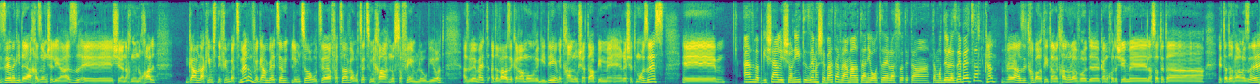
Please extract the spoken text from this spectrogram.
זה נגיד היה החזון שלי אז, שאנחנו נוכל גם להקים סניפים בעצמנו וגם בעצם למצוא ערוצי הפצה וערוצי צמיחה נוספים לעוגיות. אז באמת הדבר הזה קרה קרם עור וגידים, התחלנו שת"פ עם אה, רשת מוזס. אה, אז בפגישה הראשונית, זה מה שבאת ואמרת, אני רוצה לעשות את ה- את המודל הזה בעצם? כן, ואז התחברתי איתם, התחלנו לעבוד אה, כמה חודשים לעשות את, ה, את הדבר הזה,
